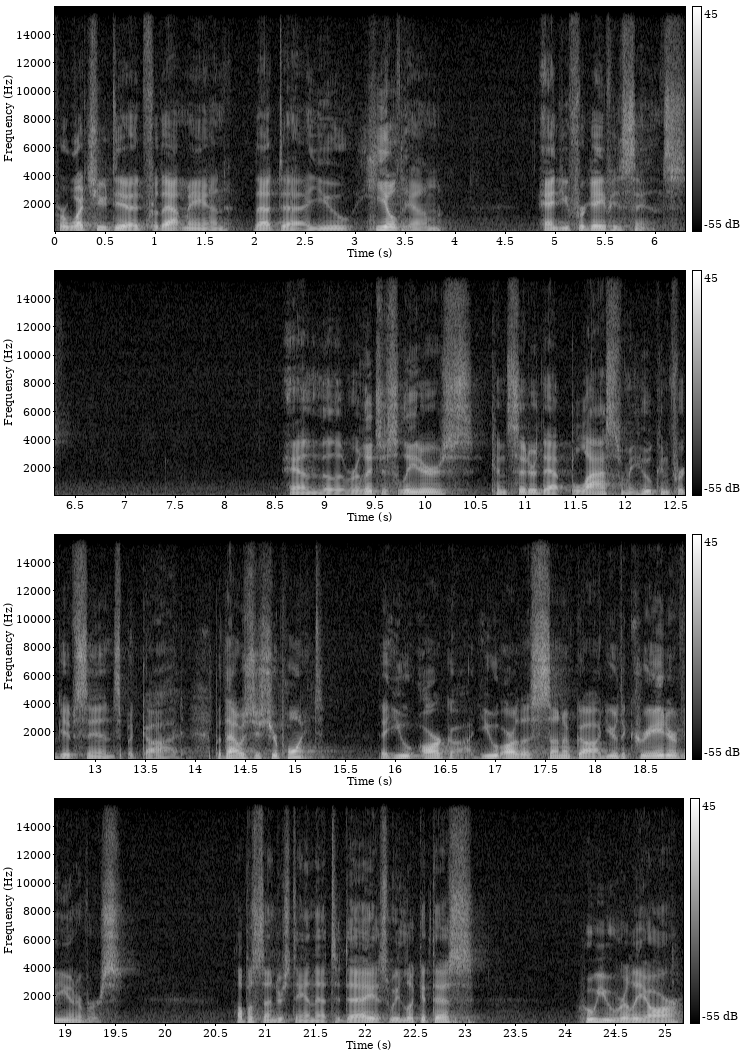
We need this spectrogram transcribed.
for what you did for that man that day. You healed him and you forgave his sins. And the religious leaders considered that blasphemy. Who can forgive sins but God? But that was just your point that you are God. You are the Son of God. You're the creator of the universe. Help us understand that today as we look at this who you really are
